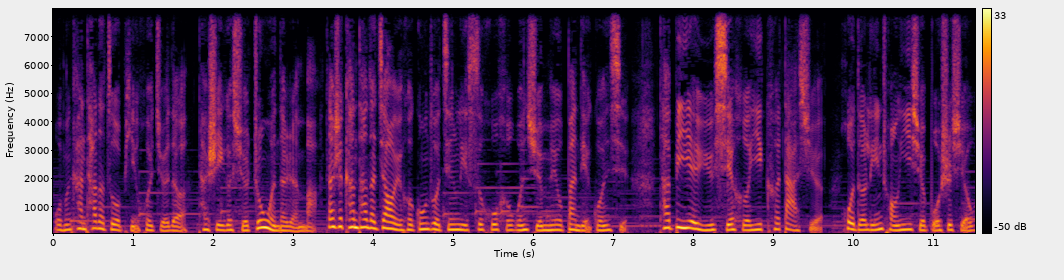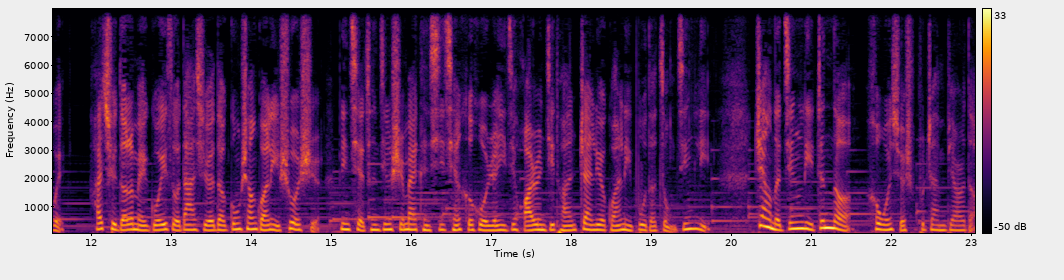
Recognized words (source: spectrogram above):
我们看他的作品，会觉得他是一个学中文的人吧？但是看他的教育和工作经历，似乎和文学没有半点关系。他毕业于协和医科大学，获得临床医学博士学位，还取得了美国一所大学的工商管理硕士，并且曾经是麦肯锡前合伙人以及华润集团战略管理部的总经理。这样的经历真的和文学是不沾边的。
